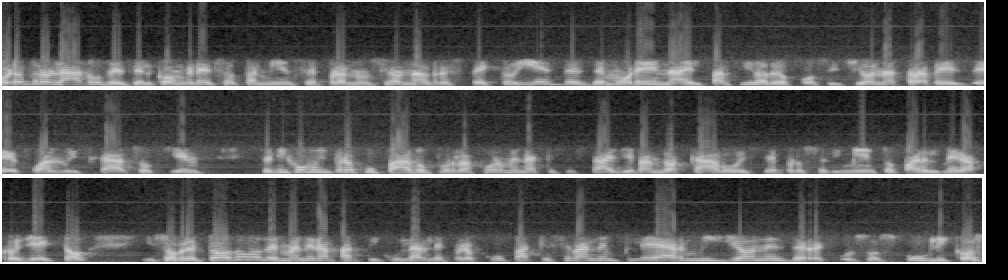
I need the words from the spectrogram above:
por otro lado, desde el Congreso también se pronunciaron al respecto y es desde Morena, el partido de oposición a través de Juan Luis Caso, quien se dijo muy preocupado por la forma en la que se está llevando a cabo este procedimiento para el megaproyecto y sobre todo de manera particular le preocupa que se van a emplear millones de recursos públicos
